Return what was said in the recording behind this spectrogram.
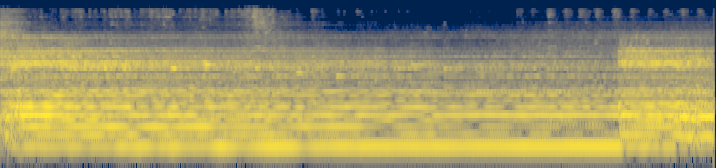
Peace.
